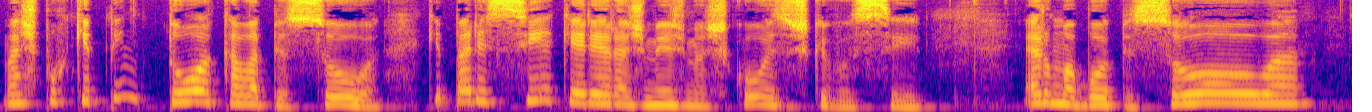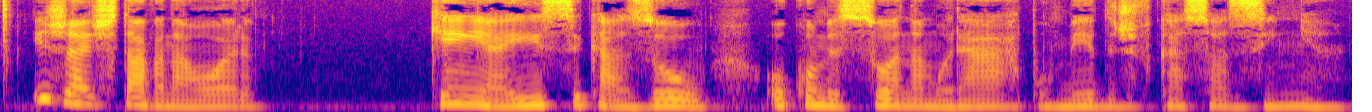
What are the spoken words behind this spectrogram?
mas porque pintou aquela pessoa que parecia querer as mesmas coisas que você. Era uma boa pessoa e já estava na hora. Quem aí se casou ou começou a namorar por medo de ficar sozinha?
